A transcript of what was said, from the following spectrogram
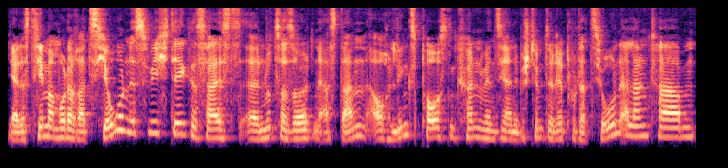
Ja, das Thema Moderation ist wichtig. Das heißt, äh, Nutzer sollten erst dann auch Links posten können, wenn sie eine bestimmte Reputation erlangt haben.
